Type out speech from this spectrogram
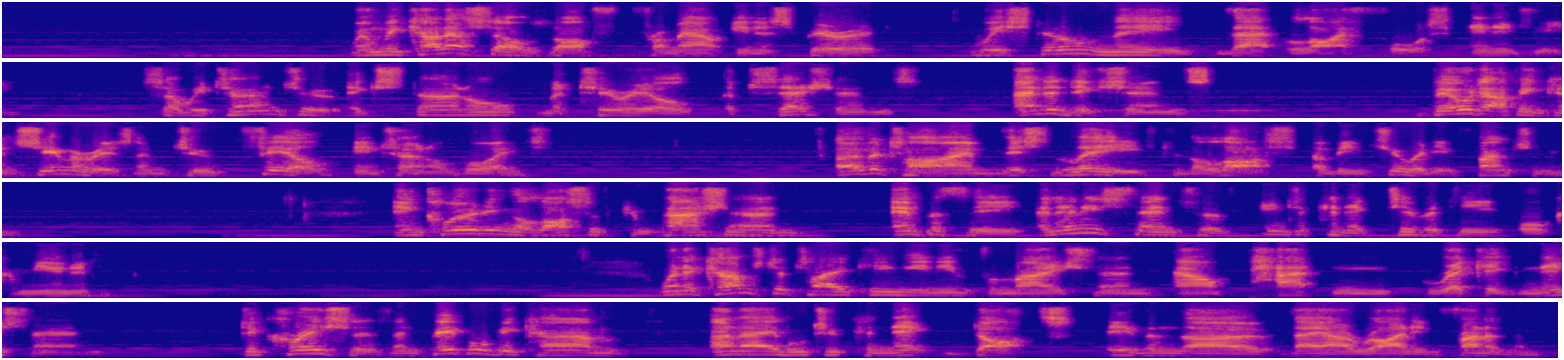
When we cut ourselves off from our inner spirit, we still need that life force energy. So we turn to external material obsessions and addictions built up in consumerism to fill internal voids. Over time, this leads to the loss of intuitive functioning, including the loss of compassion, empathy, and any sense of interconnectivity or community. When it comes to taking in information, our pattern recognition decreases and people become unable to connect dots, even though they are right in front of them.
